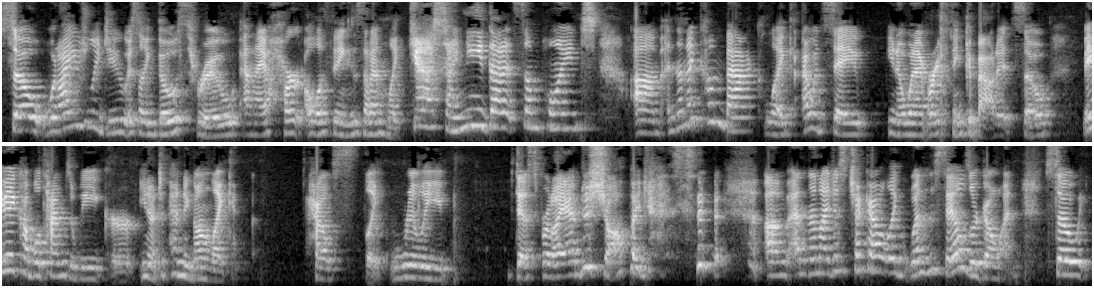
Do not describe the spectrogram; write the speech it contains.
So what I usually do is like go through and I heart all the things that I'm like, yes, I need that at some point. Um, and then I come back like, I would say, you know, whenever I think about it. So maybe a couple times a week or, you know, depending on like how like really desperate I am to shop, I guess. um, and then I just check out like when the sales are going. So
